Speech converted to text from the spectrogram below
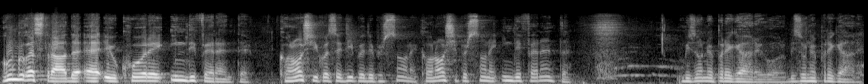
Lungo la strada è il cuore indifferente. Conosci questo tipo di persone? Conosci persone indifferenti? Bisogna pregare loro, bisogna pregare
